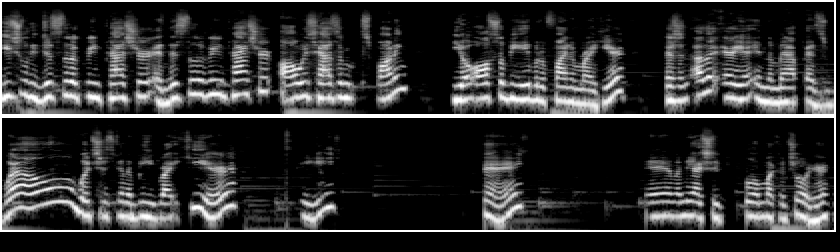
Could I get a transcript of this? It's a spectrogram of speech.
usually this little green pasture and this little green pasture always has them spawning. You'll also be able to find them right here. There's another area in the map as well, which is going to be right here. See? Okay. And let me actually pull up my controller here.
